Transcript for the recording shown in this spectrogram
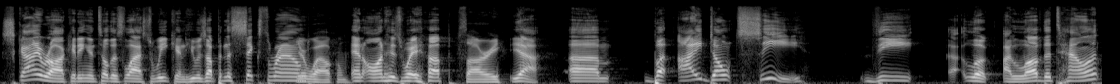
skyrocketing until this last weekend. He was up in the sixth round. You're welcome. And on his way up. Sorry. Yeah. Um, but I don't see the uh, look. I love the talent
